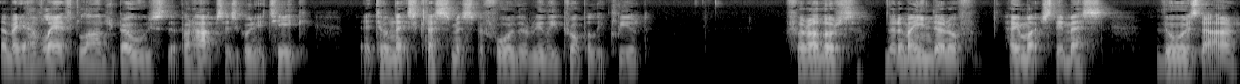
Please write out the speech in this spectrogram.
it might have left large bills that perhaps is going to take until next Christmas before they're really properly cleared. For others, the reminder of how much they miss those that are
